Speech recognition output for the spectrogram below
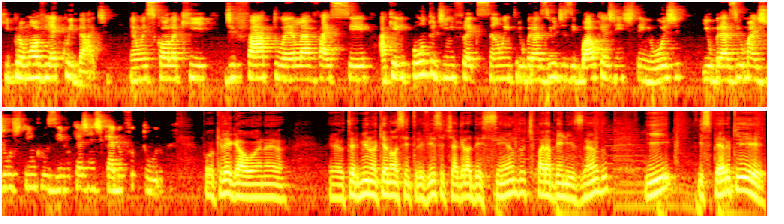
que promove equidade. É uma escola que, de fato, ela vai ser aquele ponto de inflexão entre o Brasil desigual que a gente tem hoje e o Brasil mais justo e inclusivo que a gente quer do futuro. Pô, que legal, Ana. É, eu termino aqui a nossa entrevista te agradecendo, te parabenizando e espero que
